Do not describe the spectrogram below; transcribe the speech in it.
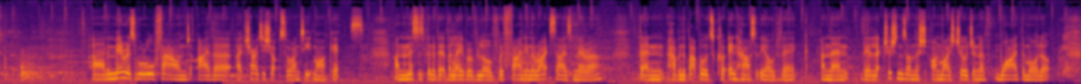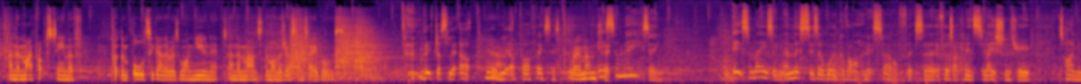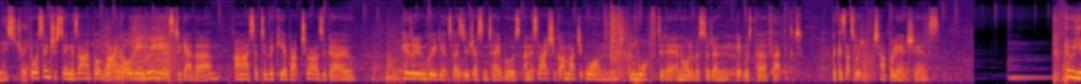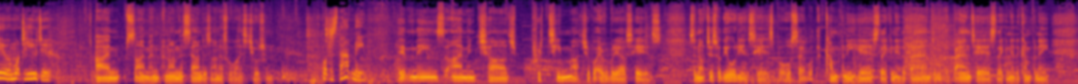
Uh, the mirrors were all found either at charity shops or antique markets, and then this has been a bit of a labour of love with finding the right size mirror, then having the backboards cut in house at the Old Vic, and then the electricians on the sh- on Wise Children have wired them all up, and then my props team have put them all together as one unit and then mounted them on the dressing tables. They've just lit up. Yeah. They've lit up our faces. Romantic. It's amazing. It's amazing, and this is a work of art in itself. It's a, it feels like an installation through time and history. But what's interesting is I, bought, I got all the ingredients together and I said to Vicky about two hours ago, here's all your ingredients, let's do dressing tables. And it's like she got a magic wand and wafted it, and all of a sudden it was perfect. Because that's what, how brilliant she is. Who are you, and what do you do? I'm Simon, and I'm the sound designer for Wise Children. What does that mean? It means that I'm in charge pretty much of what everybody else hears. So not just what the audience hears, but also what the company hears, so they can hear the band, and what the band hears, so they can hear the company,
